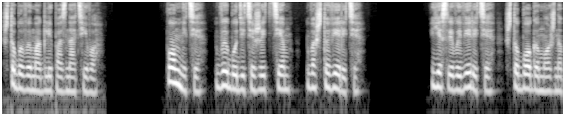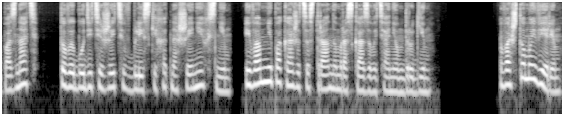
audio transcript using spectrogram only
чтобы вы могли познать Его. Помните, вы будете жить тем, во что верите. Если вы верите, что Бога можно познать, то вы будете жить в близких отношениях с Ним, и вам не покажется странным рассказывать о Нем другим. Во что мы верим?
